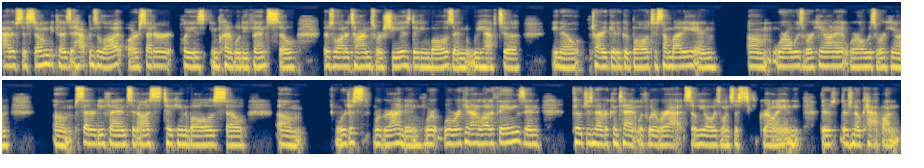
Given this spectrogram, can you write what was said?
out of system because it happens a lot. Our setter plays incredible defense, so there's a lot of times where she is digging balls, and we have to, you know, try to get a good ball to somebody. And um, we're always working on it. We're always working on um, setter defense and us taking the balls. So um, we're just we're grinding. We're we're working on a lot of things, and coach is never content with where we're at so he always wants us to keep growing and he, there's there's no cap on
